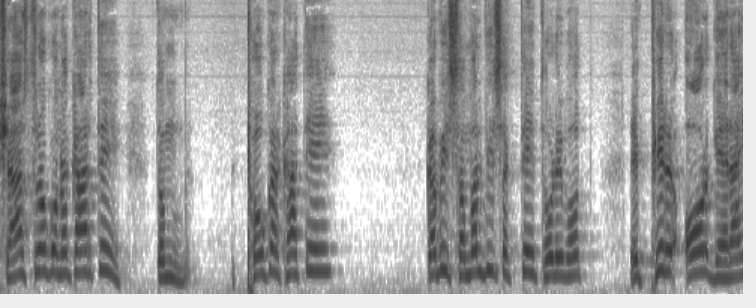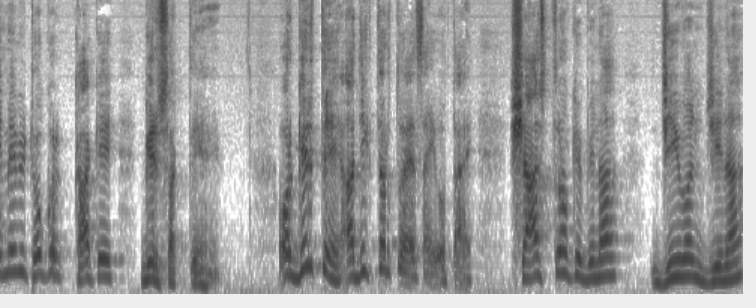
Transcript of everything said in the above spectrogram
शास्त्रों को नकारते हैं, तुम ठोकर खाते हैं। कभी संभल भी सकते हैं थोड़े बहुत फिर और गहराई में भी ठोकर खा के गिर सकते हैं। और गिरते हैं, अधिकतर तो ऐसा ही होता है। शास्त्रों के बिना जीवन जीना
